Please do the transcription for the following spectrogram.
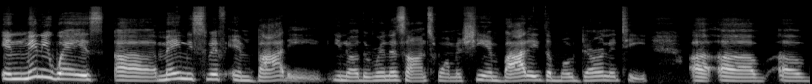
in many ways, uh, Mamie Smith embodied, you know, the Renaissance woman. She embodied the modernity uh, of of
